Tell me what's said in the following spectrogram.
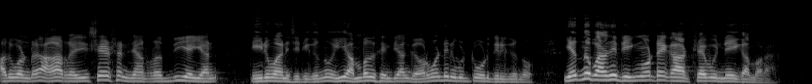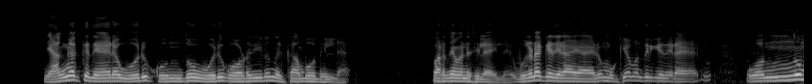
അതുകൊണ്ട് ആ രജിസ്ട്രേഷൻ ഞാൻ റദ്ദ് ചെയ്യാൻ തീരുമാനിച്ചിരിക്കുന്നു. ഈ അമ്പത് സെന്റ് ഞാൻ ഗവൺമെന്റിന് വിട്ടുകൊടുത്തിരിക്കുന്നു. എന്ന് പറഞ്ഞിട്ട് ഇങ്ങോട്ടേക്ക് ആക്ഷേപം ഉന്നയിക്കാൻ പറ. ഞങ്ങൾക്ക് നേരെ ഒരു കുന്തവും ഒരു കോടതിയിലും നിൽക്കാൻ പോകുന്നില്ല. പറഞ്ഞ മനസ്സിലായില്ലേ? വീണക്കെതിരായാലും മുഖ്യമന്ത്രിക്കെതിരായാലും ഒന്നും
